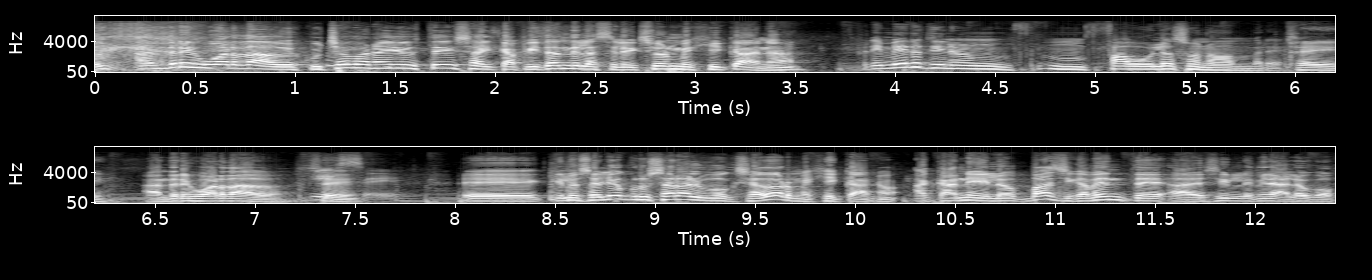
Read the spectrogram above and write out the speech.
An- Andrés Guardado, ¿escuchaban ahí ustedes al capitán de la selección mexicana? Primero tiene un, un fabuloso nombre. Sí. Andrés Guardado, sí. Sí. Eh, que lo salió a cruzar al boxeador mexicano, a Canelo, básicamente a decirle, mira, loco,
